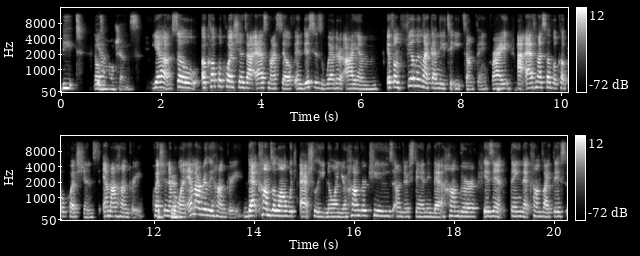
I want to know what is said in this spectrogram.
beat those yeah. emotions yeah so a couple questions i ask myself and this is whether i am if i'm feeling like i need to eat something right i ask myself a couple questions am i hungry Question number one Am I really hungry? That comes along with actually knowing your hunger cues, understanding that hunger isn't thing that comes like this.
